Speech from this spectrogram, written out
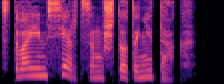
С твоим сердцем что-то не так.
